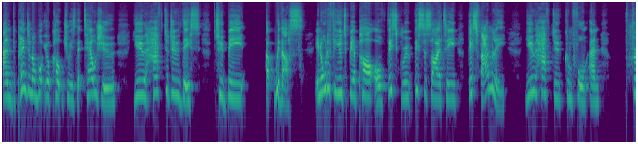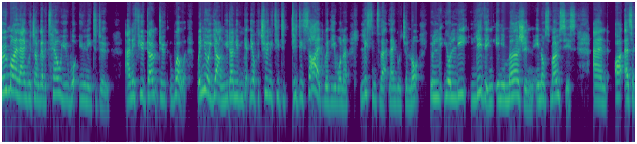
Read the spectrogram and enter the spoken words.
and depending on what your culture is that tells you you have to do this to be uh, with us in order for you to be a part of this group this society this family you have to conform and through my language i'm going to tell you what you need to do and if you don't do well when you're young you don't even get the opportunity to, to decide whether you want to listen to that language or not you're, you're li- living in immersion in osmosis and I, as a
